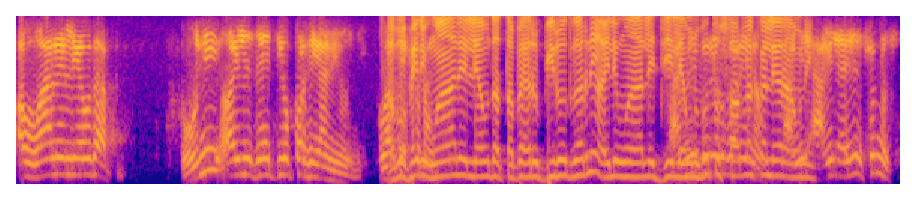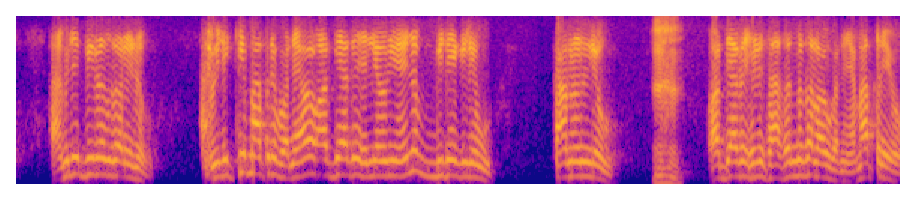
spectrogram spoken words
अब उहाँले ल्याउँदा हो नि अहिले चाहिँ त्यो प्रतिगामी हुने। अब फेरि। उहाँले ल्याउँदा तपाईँहरू विरोध गर्ने अहिले उहाँले जे ल्याउनु भयो त्यो सर्लक्क। लिएर आउने। सुन्नुहोस्। हामीले विरोध गरेनौँ। हामीले के मात्रै भने हो अध्यादेश ल्याउने होइन विधेयक ल्याऊ कानुन ल्याऊ। अध्यादेशले शासन नचलाऊ भने मात्रै हो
